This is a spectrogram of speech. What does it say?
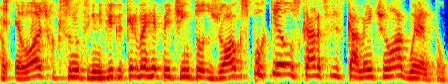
É, lógico que isso não significa que ele vai repetir em todos os jogos, porque os caras fisicamente não aguentam.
